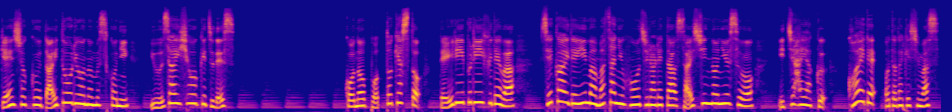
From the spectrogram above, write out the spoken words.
現職大統領の息子に有罪評決です。このポッドキャストデイリーブリーフでは世界で今まさに報じられた最新のニュースをいち早く声でお届けします。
